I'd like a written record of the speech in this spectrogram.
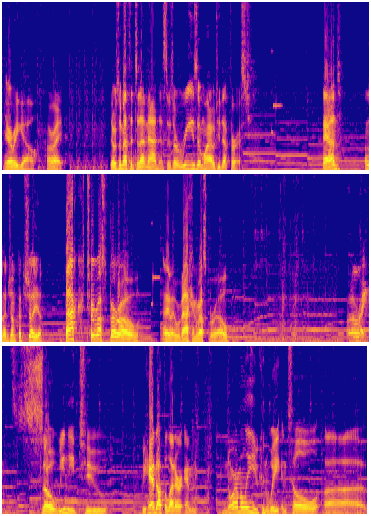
There we go. Alright. There was a method to that madness. There's a reason why I would do that first. And, I'm gonna jump cut to show you. Back to Rustboro! Anyway, we're back in Rustboro. Alright, so we need to... We hand off the letter, and normally you can wait until, uh...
